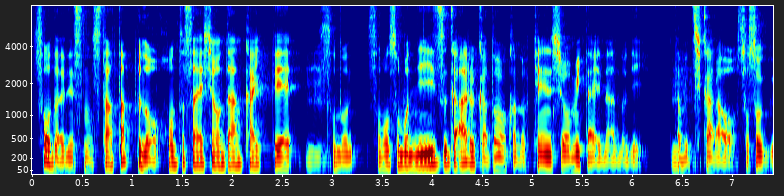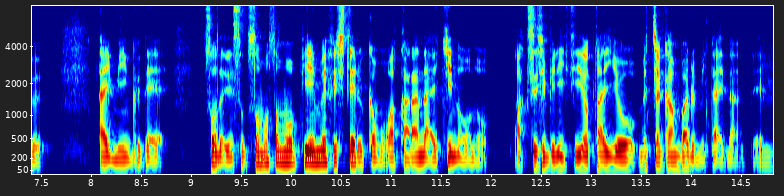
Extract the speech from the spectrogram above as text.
そうだよね。そのスタートアップの本当最初の段階って、うん。そのそもそもニーズがあるかどうかの検証みたいなのに多分力を注ぐタイミングで、そうだよね。そそもそも PMF してるかもわからない機能のアクセシビリティの対応をめっちゃ頑張るみたいなんで、うん。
